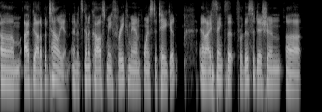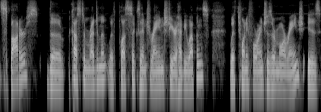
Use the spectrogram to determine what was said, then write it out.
um, I've got a battalion, and it's going to cost me three command points to take it. And I think that for this edition, uh, spotters, the custom regiment with plus six inch range to your heavy weapons with 24 inches or more range, is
